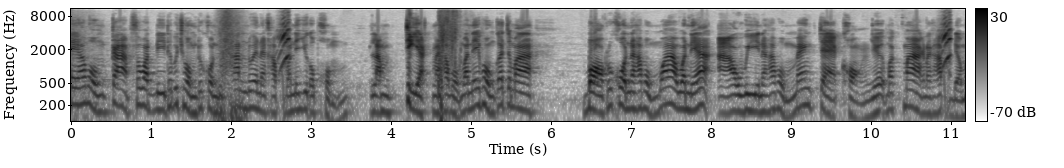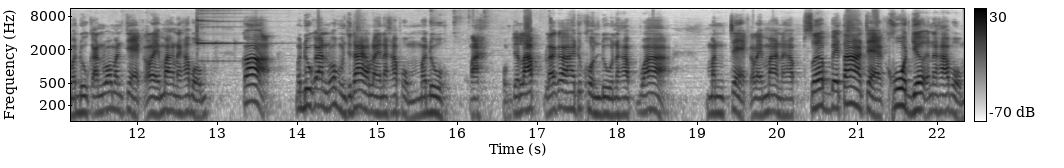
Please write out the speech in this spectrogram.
คครับผมกราบสวัสดีท่านผู้ชมทุกคนทุกท่านด้วยนะครับ วันนี้อยู่กับผมลำเจียกนะครับผมวันนี้ผมก็จะมาบอกทุกคนนะครับผมว่าวันนี้ย RV นะครับผมแม่งแจกของเยอะมากๆนะครับ เดี๋ยวมาดูกันว่ามันแจกอะไรบ้างนะครับ ผมก็มาดูกันว่าผมจะได้อะไรนะครับ ผมมาดูมาผมจะรับแล้วก็ให้ทุกคนดูนะครับว่ามันแจกอะไรบ้างนะครับเซิร์ฟเบต้าแจกโคตรเยอะนะครับผม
